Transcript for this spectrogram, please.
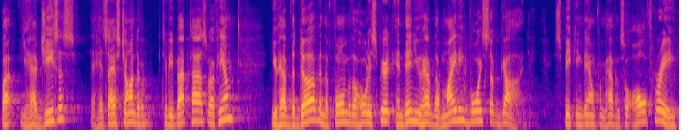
But you have Jesus that has asked John to, to be baptized of him. You have the dove in the form of the Holy Spirit, and then you have the mighty voice of God speaking down from heaven. So all three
